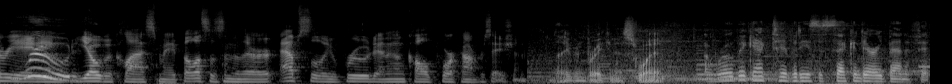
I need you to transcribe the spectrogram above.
Rude. yoga classmate. But let's listen to their absolutely rude and uncalled for conversation. Not even breaking a sweat. Aerobic activity is a secondary benefit.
